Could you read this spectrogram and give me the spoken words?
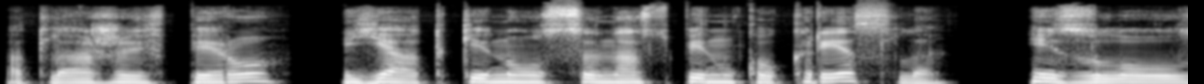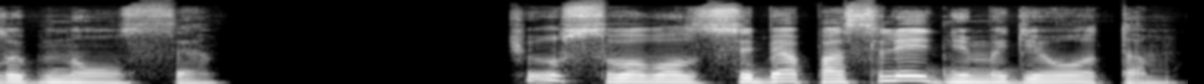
Отложив перо, я откинулся на спинку кресла и зло улыбнулся. Чувствовал себя последним идиотом.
